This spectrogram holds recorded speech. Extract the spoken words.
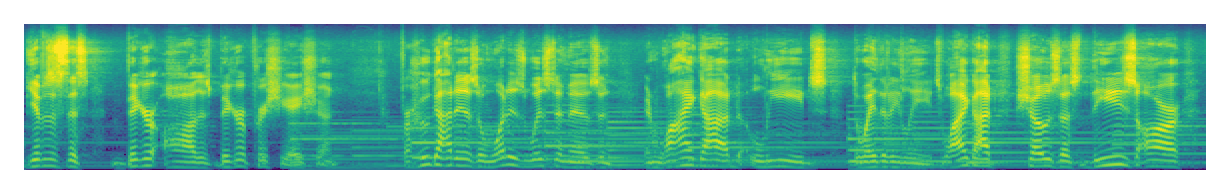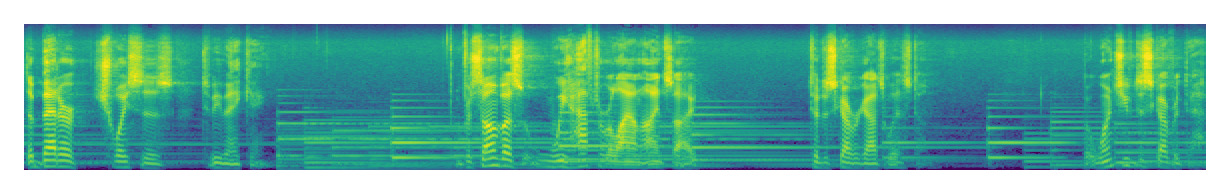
gives us this bigger awe, this bigger appreciation for who God is and what His wisdom is and, and why God leads the way that He leads, why God shows us these are the better choices to be making. And for some of us, we have to rely on hindsight to discover God's wisdom. Once you've discovered that,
